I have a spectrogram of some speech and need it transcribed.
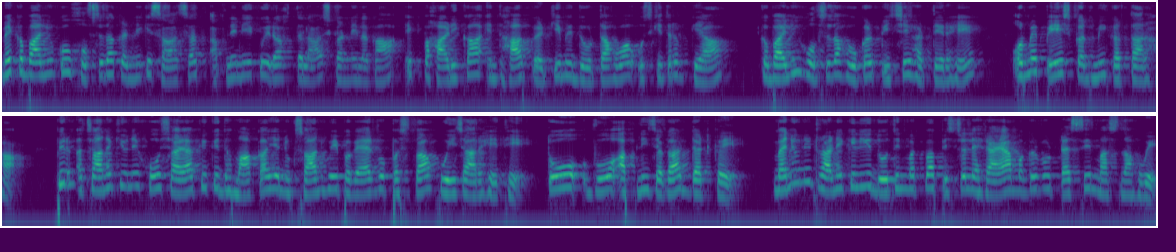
میں قبالیوں کو خوفزدہ کرنے کے ساتھ ساتھ اپنے لیے کوئی راہ تلاش کرنے لگا۔ ایک پہاڑی کا انتخاب کر کے میں دوڑتا ہوا اس کی طرف گیا۔ قبائلی خوفزدہ ہو کر پیچھے ہٹتے رہے۔ اور میں پیش قدمی کرتا رہا۔ پھر اچانک ہی انہیں ہوش آیا کیونکہ دھماکہ یا نقصان ہوئے بغیر وہ پسپا ہوئے جا رہے تھے۔ تو وہ اپنی جگہ ڈٹ گئے۔ میں نے انہیں ڈرانے کے لیے دو تین مرتبہ پسٹل لہرایا، مگر وہ ٹس سے مس نہ ہوئے۔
